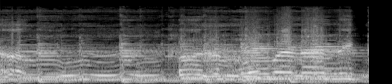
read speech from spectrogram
But I'm hoping that the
